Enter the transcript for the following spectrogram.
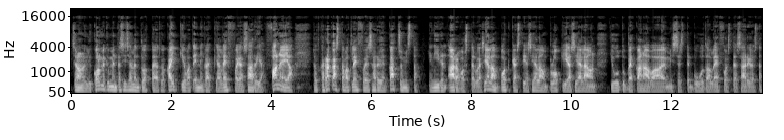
Siellä on yli 30 sisällöntuottajaa, jotka kaikki ovat ennen kaikkea leffa- ja sarjafaneja, jotka rakastavat leffojen ja sarjojen katsomista ja niiden arvostelua. Siellä on podcastia, siellä on blogia, siellä on YouTube-kanavaa, missä sitten puhutaan leffoista ja sarjoista.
